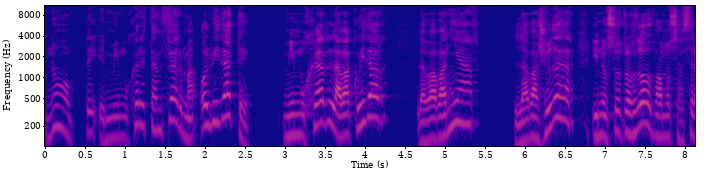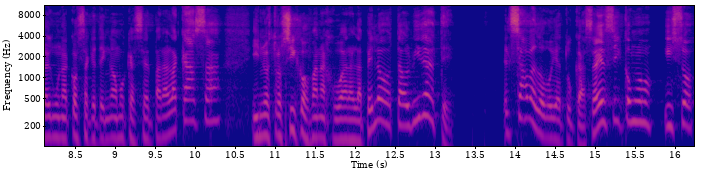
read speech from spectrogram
No, mi mujer está enferma, olvídate, mi mujer la va a cuidar la va a bañar, la va a ayudar y nosotros dos vamos a hacer alguna cosa que tengamos que hacer para la casa y nuestros hijos van a jugar a la pelota, olvídate. El sábado voy a tu casa. Es así como hizo,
